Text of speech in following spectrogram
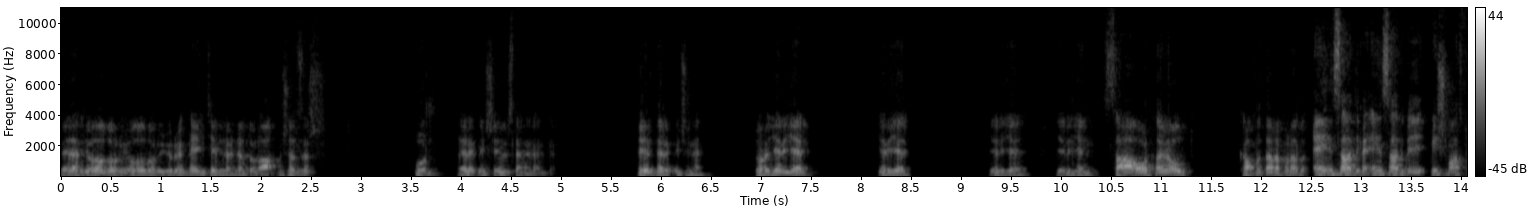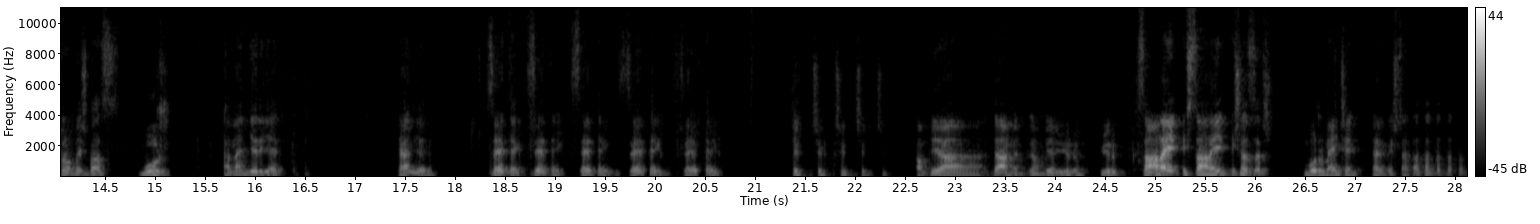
Beyler yola doğru yola doğru yürü. Heykelin önüne doğru 60 hazır. Vur. TRP çevirsene kanka. Çevir TRP içine. Sonra geri gel. Geri gel. Geri gel. Geri gel. Sağ orta yol. Kapı tarafına. En sağ dibe en sağ dibe 70. Master 15 bas. Vur. Hemen geri gel. Gel geri. Zetek, Zetek, Zetek, Zetek, Zetek. Çık çık çık çık çık. Kapıya devam et kapıya yürü. Yürü. Sağına 70 sağına 70 hazır. Vur MC. Termiş tat tat tat tat. tat.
